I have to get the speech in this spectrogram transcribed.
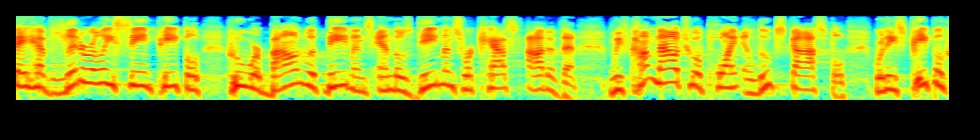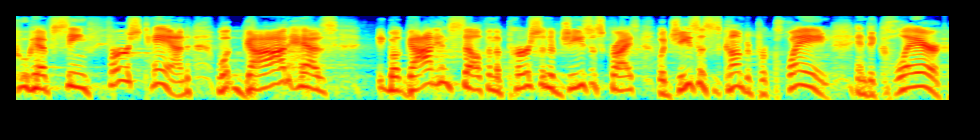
They have literally seen people who were bound with demons and those demons were cast out of them. We've come now to a point in Luke's gospel where these people who have seen firsthand what God has what God Himself in the person of Jesus Christ, what Jesus has come to proclaim and declare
